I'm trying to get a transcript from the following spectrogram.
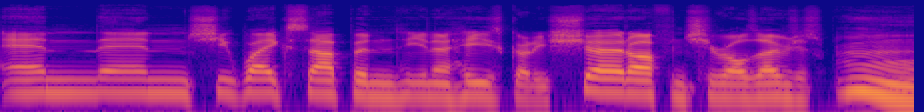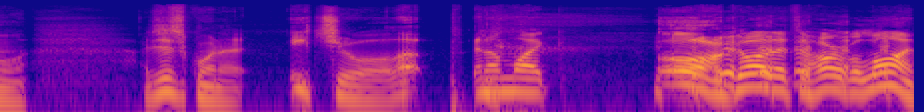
and then she wakes up and you know he's got his shirt off and she rolls over and just mm, I just want to eat you all up. And I'm like oh god, that's a horrible line.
